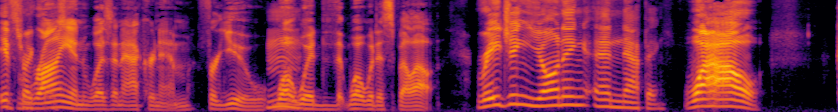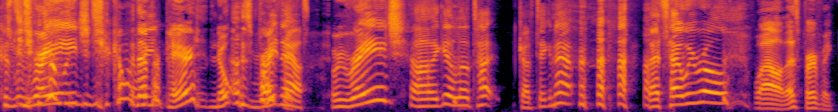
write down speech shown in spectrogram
if in Strike Force. Ryan was an acronym for you, what would th- what would it spell out? raging, yawning, and napping, Wow. because we Did come rage. did you come with that we- prepared? Nope. That was right now, we rage. Uh, I get a little tired. Got to take a nap. That's how we roll. Wow, that's perfect.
